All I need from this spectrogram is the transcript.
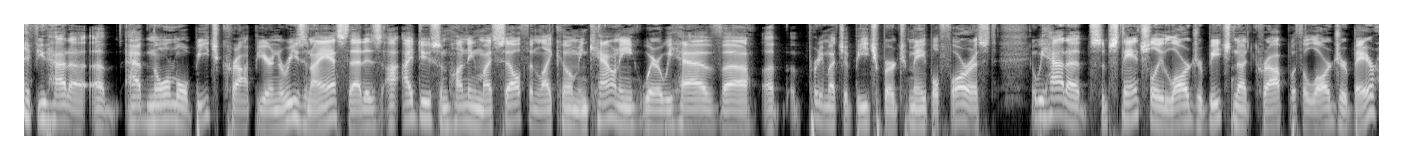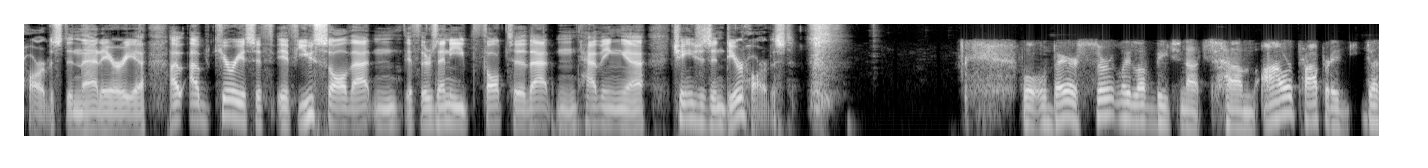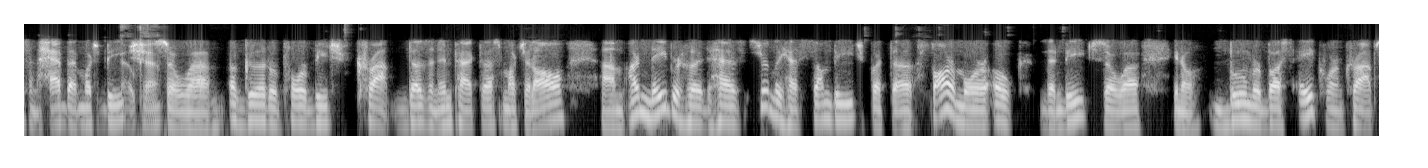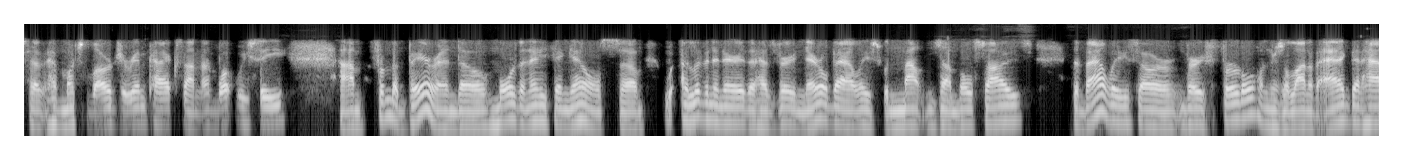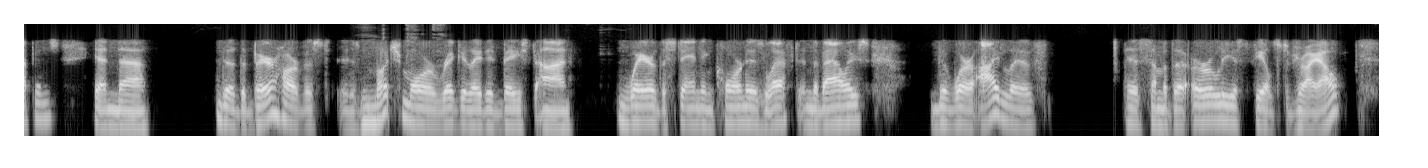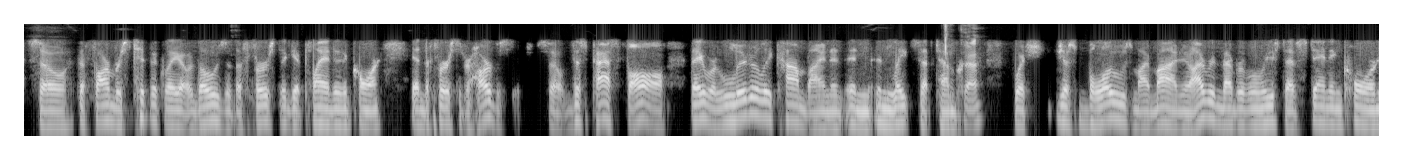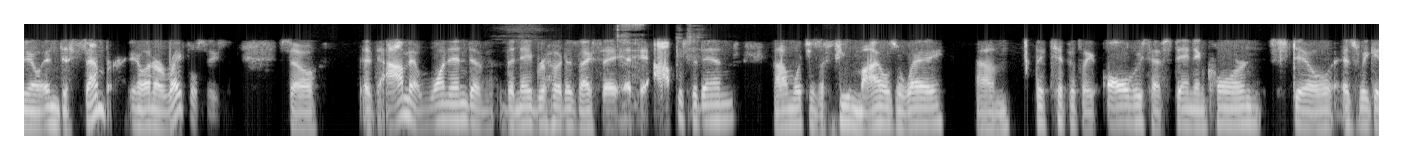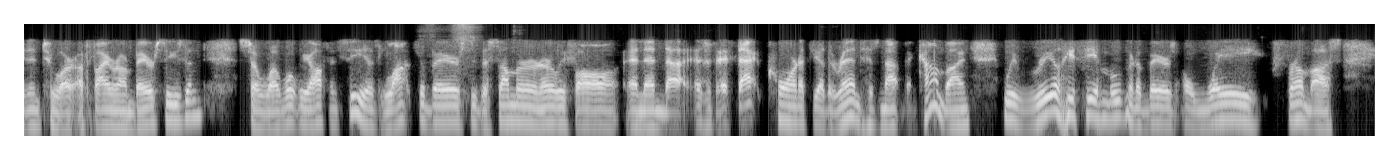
if you had a, a, abnormal beech crop year, and the reason I ask that is I, I do some hunting myself in Lycoming County, where we have uh, a, a, pretty much a beech birch maple forest, and we had a substantially larger beech nut crop with a larger bear harvest in that area. I, am curious if if you saw that, and if there's any thought to that, and having uh, changes in deer harvest. Well, bears certainly love beech nuts. Um, our property doesn't have that much beech, okay. so uh, a good or poor beech crop doesn't impact us much at all. Um, our neighborhood has certainly has some beech, but uh, far more oak than beech. So, uh, you know, boom or bust acorn crops have, have much larger impacts on, on what we see. Um, from the bear end, though, more than anything else, um, I live in an area that has very narrow valleys with mountains on both sides the valleys are very fertile and there's a lot of ag that happens. And uh, the the bear harvest is much more regulated based on where the standing corn is left in the valleys. The where I live is some of the earliest fields to dry out. So the farmers typically are those are the first that get planted in corn and the first that are harvested. So this past fall, they were literally combined in, in, in late September. Okay which just blows my mind. You know, I remember when we used to have standing corn, you know, in December, you know, in our rifle season. So I'm at one end of the neighborhood, as I say, at the opposite end, um, which is a few miles away. Um, they typically always have standing corn still as we get into our, firearm bear season. So uh, what we often see is lots of bears through the summer and early fall, and then uh, as if, if that corn at the other end has not been combined, we really see a movement of bears away from us.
